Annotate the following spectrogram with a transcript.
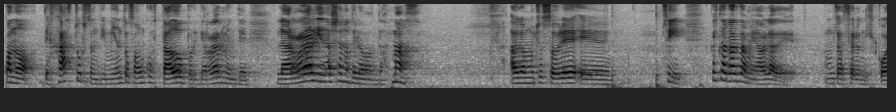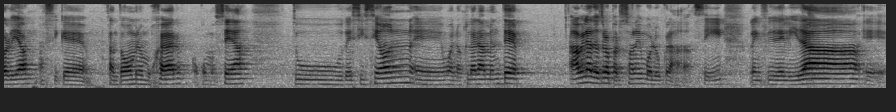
cuando dejas tus sentimientos a un costado porque realmente la realidad ya no te la bancas más. Habla mucho sobre, eh, sí, esta carta me habla de un tercero en discordia, así que tanto hombre o mujer o como sea, tu decisión, eh, bueno, claramente habla de otra persona involucrada, ¿sí? La infidelidad, eh,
